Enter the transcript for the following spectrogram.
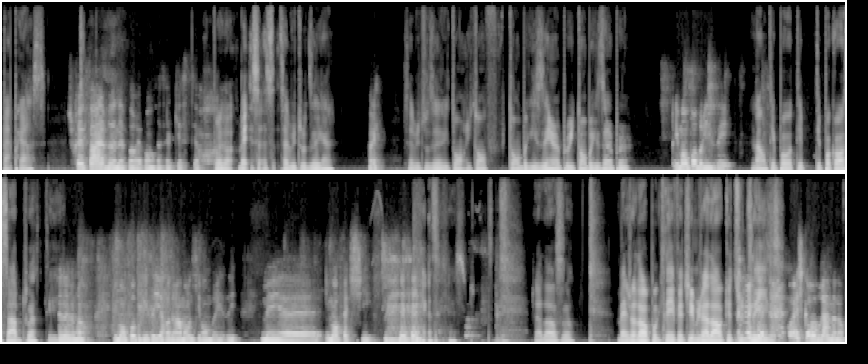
paperasse? Je préfère euh, ne pas répondre à cette question. Voilà. Ben, ça, ça, veut tout dire, hein? Oui. Ça veut tout dire, ils t'ont brisé un peu. Ils t'ont brisé un peu? Ils m'ont pas brisé. Non, t'es pas, pas cassable, toi? Non, non, non. Ils m'ont pas brisé. Il n'y a pas grand monde qui vont me briser. Mais euh, ils m'ont fait chier. j'adore ça. Ben, j'adore pas que tu fait chier, mais j'adore que tu le dises. ouais, je comprends, non, non.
